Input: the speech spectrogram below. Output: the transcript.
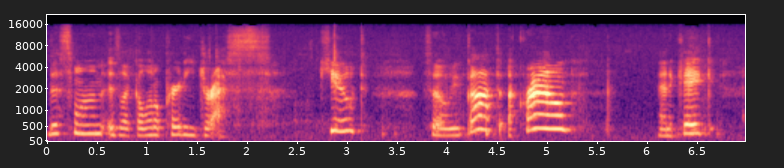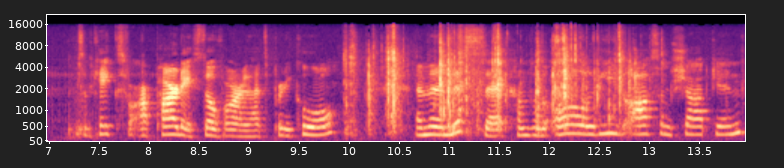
This one is like a little pretty dress. Cute. So we've got a crown and a cake. Some cakes for our party so far. That's pretty cool. And then this set comes with all of these awesome Shopkins.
